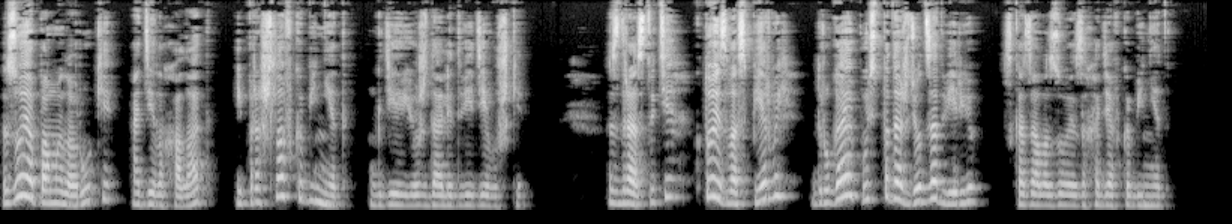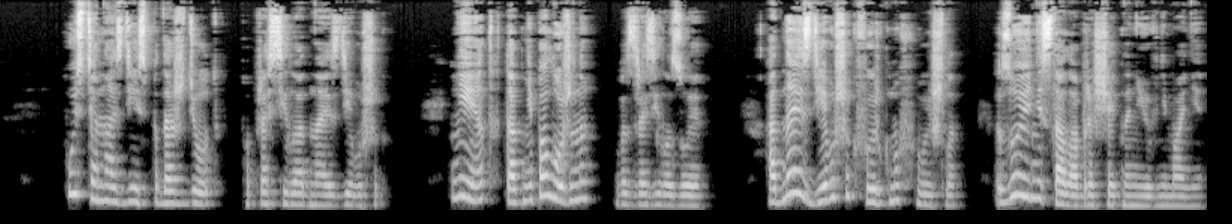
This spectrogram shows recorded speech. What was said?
Зоя помыла руки, одела халат и прошла в кабинет, где ее ждали две девушки. «Здравствуйте. Кто из вас первый? Другая пусть подождет за дверью», — сказала Зоя, заходя в кабинет. «Пусть она здесь подождет», — попросила одна из девушек. «Нет, так не положено», — возразила Зоя. Одна из девушек, фыркнув, вышла. Зоя не стала обращать на нее внимания.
